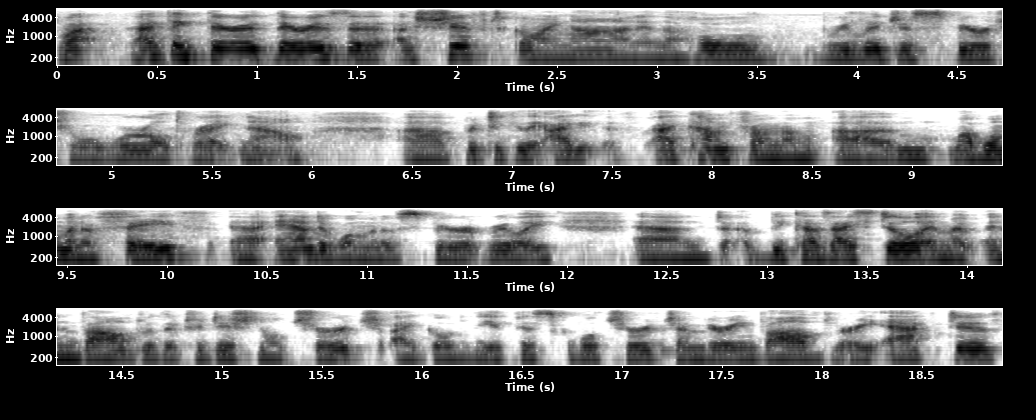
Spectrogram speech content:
Well, I think there there is a, a shift going on in the whole religious spiritual world right now. Uh, particularly, I, I come from a, a, a woman of faith uh, and a woman of spirit, really. And because I still am involved with the traditional church, I go to the Episcopal Church. I'm very involved, very active.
